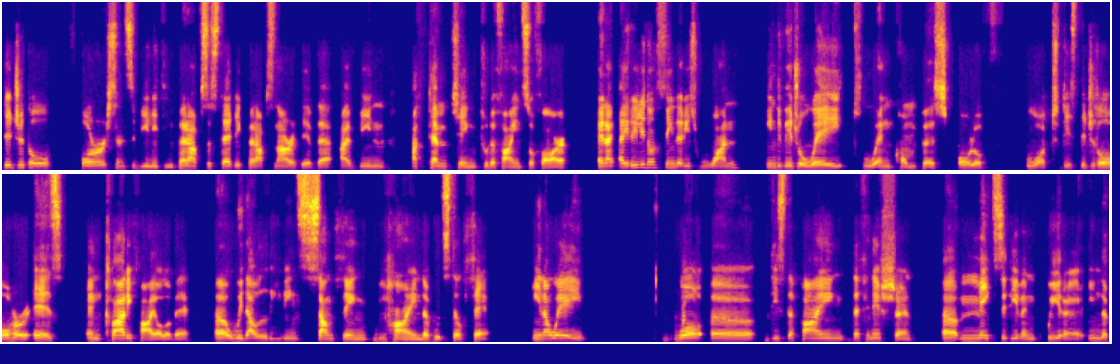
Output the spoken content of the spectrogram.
digital horror sensibility, perhaps aesthetic, perhaps narrative that I've been attempting to define so far. And I, I really don't think there is one individual way to encompass all of what this digital horror is and clarify all of it uh, without leaving something behind that would still fit. In a way, what uh, this defying definition uh, makes it even queerer in the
